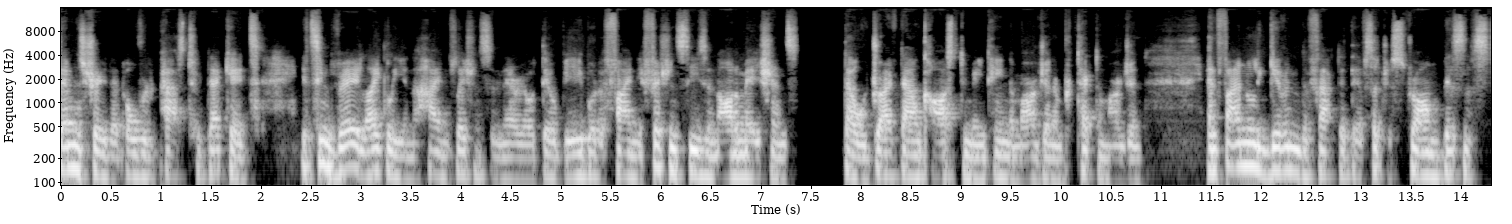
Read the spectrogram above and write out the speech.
demonstrated over the past two decades, it seems very likely in the high inflation scenario, they'll be able to find efficiencies and automations that will drive down costs to maintain the margin and protect the margin. And finally, given the fact that they have such a strong business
